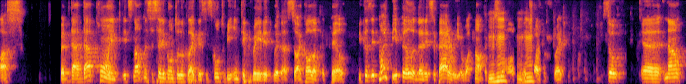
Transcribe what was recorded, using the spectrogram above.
us. But at that point, it's not necessarily going to look like this. It's going to be integrated with us. So I call it a pill because it might be a pill that it's a battery or whatnot that mm-hmm, swallow mm-hmm. charges, right? So uh, now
